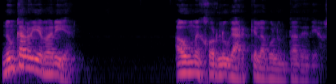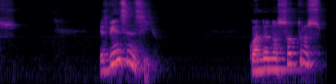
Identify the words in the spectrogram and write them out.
nunca lo llevaría a un mejor lugar que la voluntad de Dios. Es bien sencillo. Cuando nosotros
